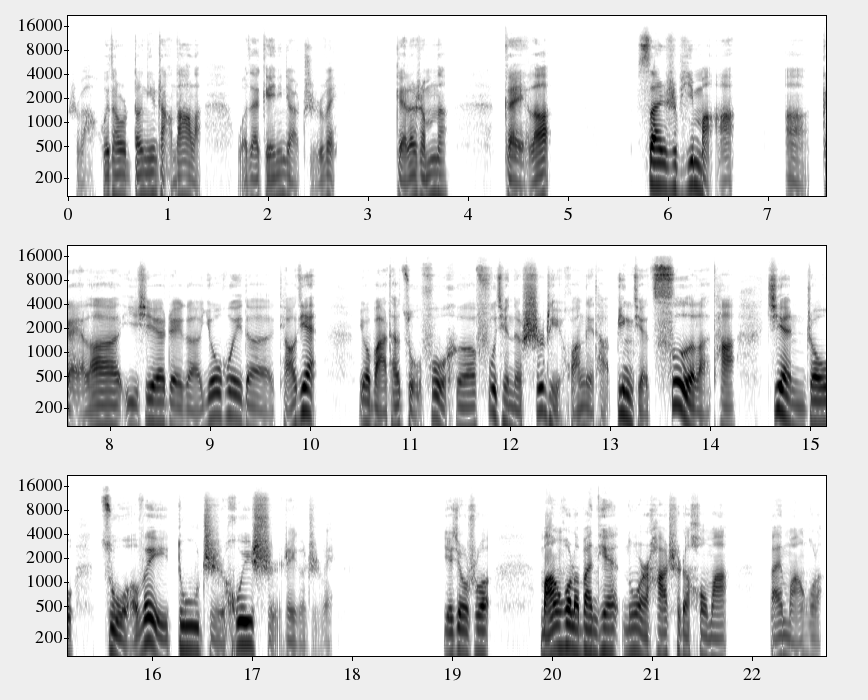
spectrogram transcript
是吧？回头等你长大了，我再给你点职位。给了什么呢？给了三十匹马啊，给了一些这个优惠的条件，又把他祖父和父亲的尸体还给他，并且赐了他建州左卫都指挥使这个职位。也就是说，忙活了半天，努尔哈赤的后妈白忙活了。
